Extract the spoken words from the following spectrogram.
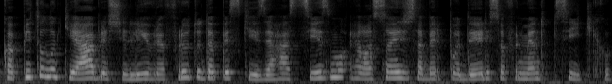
capítulo que abre este livro é fruto da pesquisa Racismo, Relações de Saber-Poder e Sofrimento Psíquico,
